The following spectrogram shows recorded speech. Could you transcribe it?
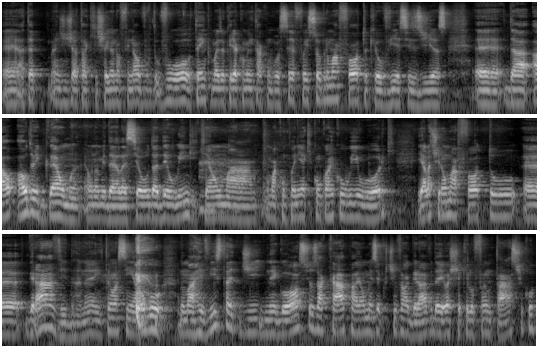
é, até a gente já está aqui chegando ao final, voou o tempo, mas eu queria comentar com você foi sobre uma foto que eu vi esses dias é, da Audrey Gelman, é o nome dela, é CEO da The Wing, que é uma, uma companhia que concorre com o WeWork e ela tirou uma foto é, grávida, né? Então, assim, algo numa revista de negócios, a capa é uma executiva grávida, eu achei aquilo fantástico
